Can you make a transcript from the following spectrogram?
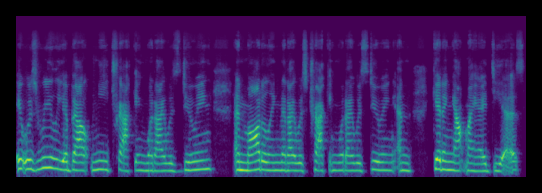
It was really about me tracking what I was doing and modeling that I was tracking what I was doing and getting out my ideas.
